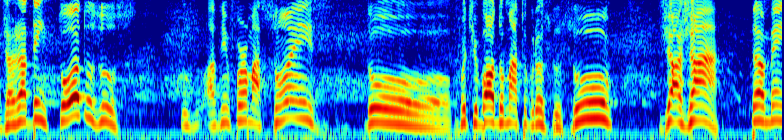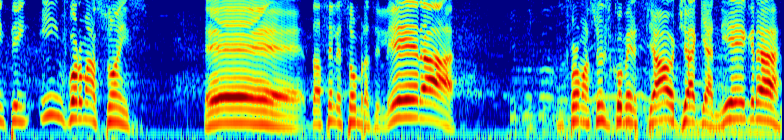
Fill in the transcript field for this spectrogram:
já já tem todos os, os- as informações do futebol do Mato Grosso do Sul. Já já também tem informações é, da seleção brasileira, informações de comercial de Águia Negra,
